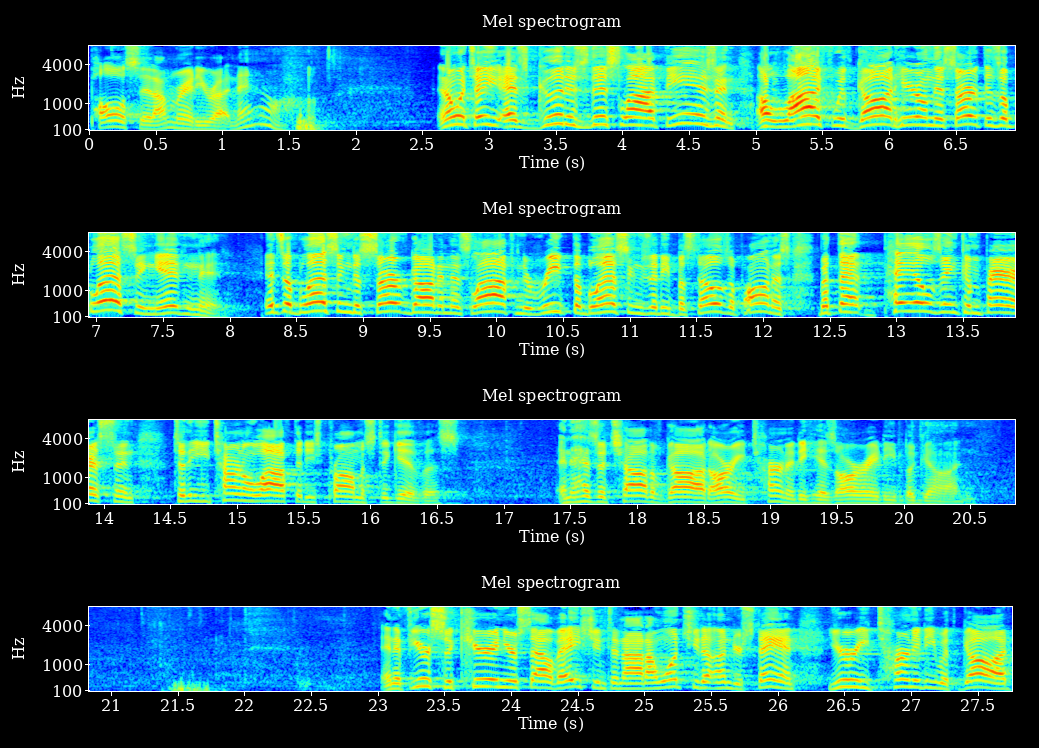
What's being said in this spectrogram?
Paul said, I'm ready right now. And I want to tell you, as good as this life is, and a life with God here on this earth is a blessing, isn't it? It's a blessing to serve God in this life and to reap the blessings that He bestows upon us, but that pales in comparison to the eternal life that He's promised to give us. And as a child of God, our eternity has already begun. And if you're secure in your salvation tonight, I want you to understand your eternity with God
